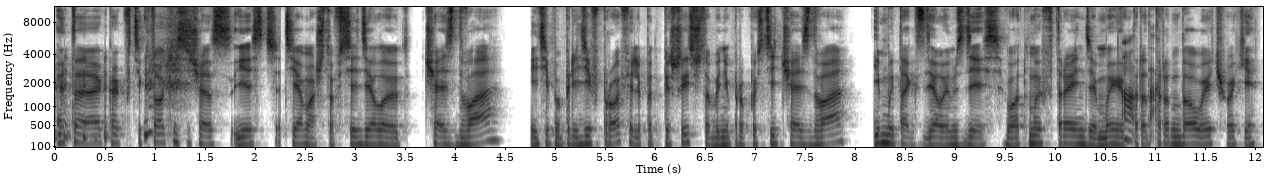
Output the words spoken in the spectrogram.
Это как в ТикТоке сейчас есть тема, что все делают часть 2, и типа приди в профиль и подпишись, чтобы не пропустить часть 2. И мы так сделаем здесь. Вот мы в тренде, мы А, тр- трендовые чуваки.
